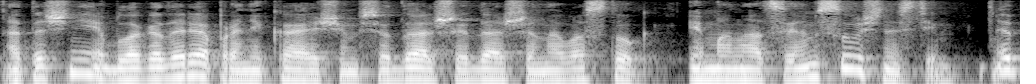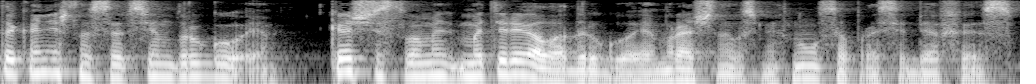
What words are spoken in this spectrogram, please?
а точнее благодаря проникающим все дальше и дальше на восток эманациям сущности, это, конечно, совсем другое. Качество материала другое, мрачно усмехнулся про себя Фесс.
